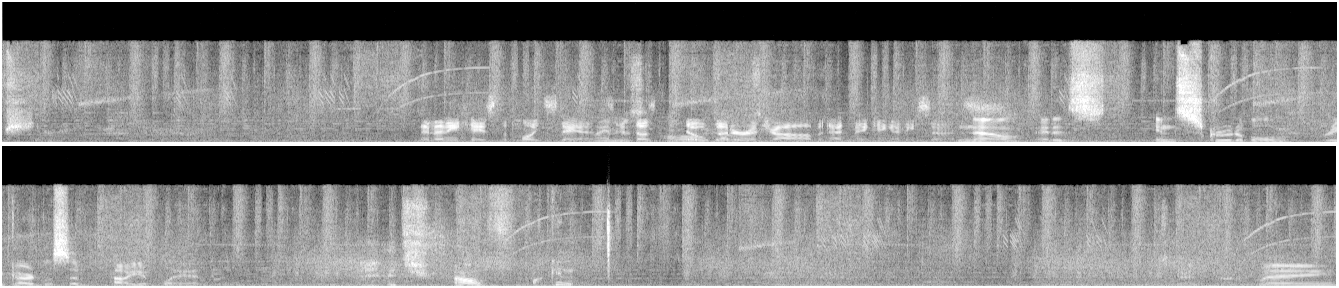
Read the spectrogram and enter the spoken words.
shit. In any case, the point stands. It does no better a job at making any sense. No, it is inscrutable, regardless of how you play it. oh, fucking. This guy's gone away.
